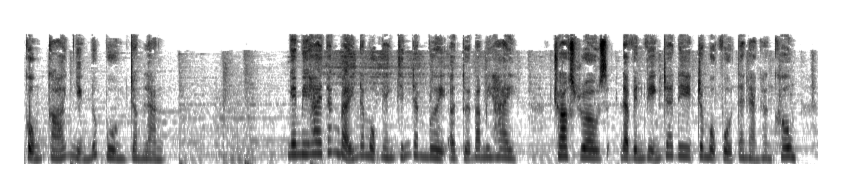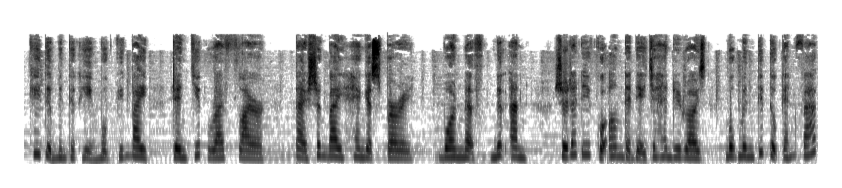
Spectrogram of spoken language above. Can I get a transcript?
cũng có những nút buồn trầm lặng. Ngày 12 tháng 7 năm 1910 ở tuổi 32, Charles Rolls đã vĩnh viễn ra đi trong một vụ tai nạn hàng không khi tự mình thực hiện một chuyến bay trên chiếc Wright Flyer tại sân bay Hengistbury, Bournemouth, nước Anh. Sự ra đi của ông đã để cho Henry Royce một mình tiếp tục gánh vác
